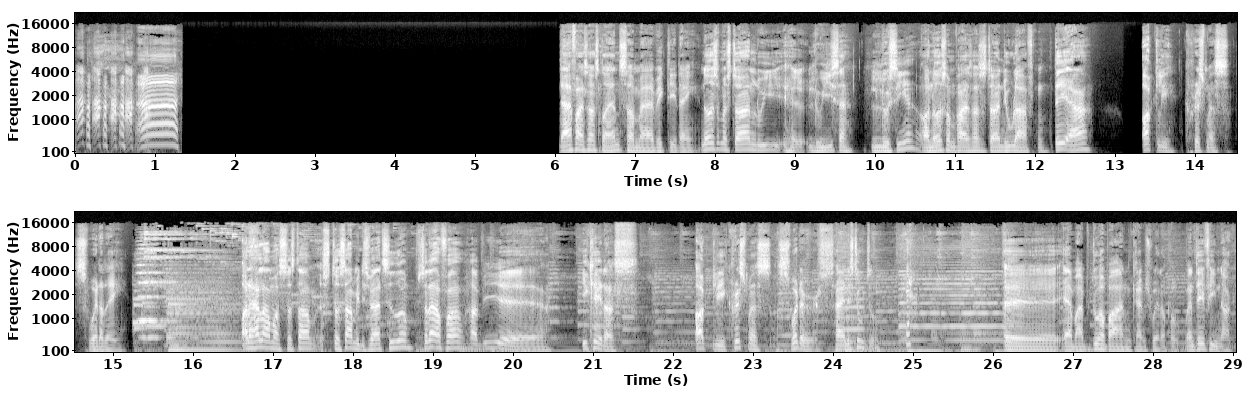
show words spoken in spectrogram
Der er faktisk også noget andet, som er vigtigt i dag. Noget, som er større end Louis, øh, Louisa, Lucia, og noget, som faktisk også er større end juleaften. Det er Ugly Christmas Sweater Day. Og det handler om at stå, stam- stå sammen i de svære tider, så derfor har vi øh, iklædt os Ugly Christmas Sweaters herinde i studiet. Ja. Øh, ja, Maja, du har bare en grim sweater på, men det er fint nok.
